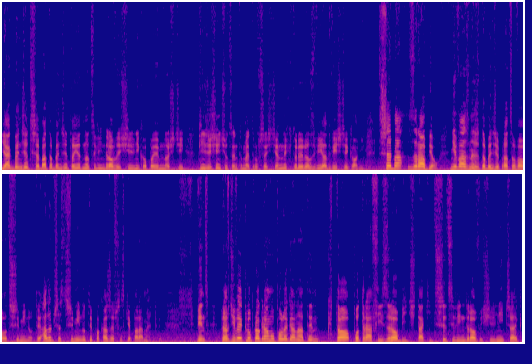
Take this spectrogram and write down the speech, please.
Jak będzie trzeba, to będzie to jednocylindrowy silnik o pojemności 50 cm3, który rozwija 200 koni. Trzeba, zrobią. Nieważne, że to będzie pracowało 3 minuty, ale przez 3 minuty pokaże wszystkie parametry. Więc prawdziwe klub programu polega na tym, kto potrafi zrobić taki trzycylindrowy silniczek,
